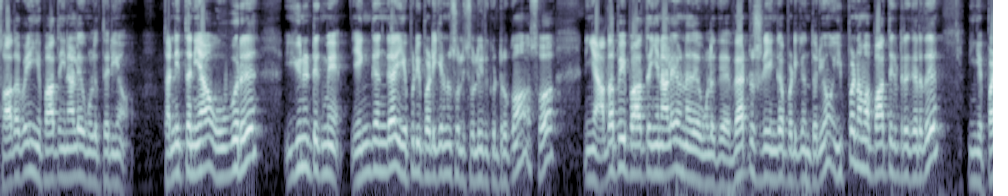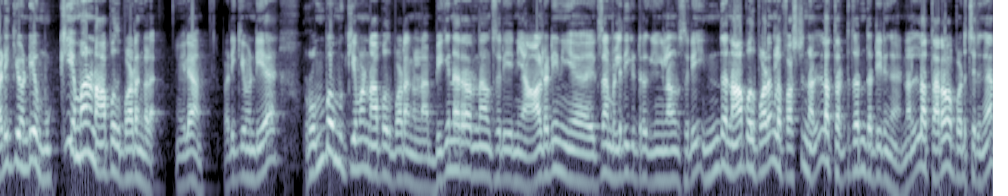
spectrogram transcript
ஸோ அதை போய் நீங்கள் பார்த்தீங்கனாலே உங்களுக்கு தெரியும். தனித்தனியாக ஒவ்வொரு யூனிட்டுக்குமே எங்கெங்கே எப்படி படிக்கணும்னு சொல்லி சொல்லியிருக்கிட்டு இருக்கோம் ஸோ நீங்கள் அதை போய் பார்த்தீங்கனாலே உங்களுக்கு வேர் டு ஸ்டடி எங்கே படிக்கணும்னு தெரியும். இப்போ நம்ம பார்த்துக்கிட்டு இருக்கிறது நீங்கள் படிக்க வேண்டிய முக்கியமான நாற்பது பாடங்களை இல்லையா? படிக்க வேண்டிய ரொம்ப முக்கியமான நாற்பது பாடங்கள். நான் பிகினராக இருந்தாலும் சரி நீ ஆல்ரெடி நீங்கள் எக்ஸாம் எழுதிக்கிட்டு இருக்கீங்களாலும் சரி இந்த நாற்பது பாடங்களை ஃபஸ்ட்டு நல்லா தட்டு தட்டு தட்டிடுங்க. நல்லா தரவாக படிச்சிருங்க.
